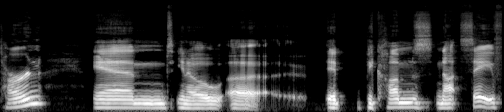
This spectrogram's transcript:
turn. And, you know, uh, it becomes not safe,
